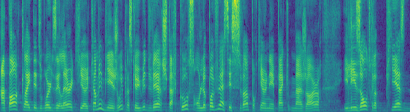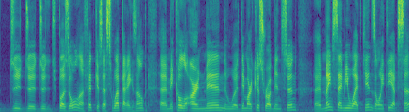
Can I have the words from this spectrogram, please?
à part Clyde Edwards-Helaire, qui a quand même bien joué, presque 8 verges par course, on ne l'a pas vu assez souvent pour qu'il y ait un impact majeur. Et les autres pièces du, puzzle, en fait, que ce soit par exemple euh, Michael Arnman ou euh, Demarcus Robinson, euh, même Sammy Watkins ont été absents.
